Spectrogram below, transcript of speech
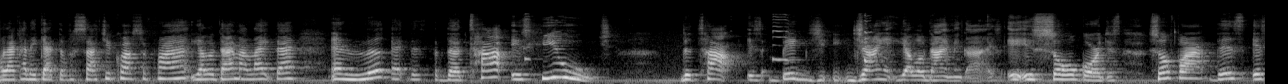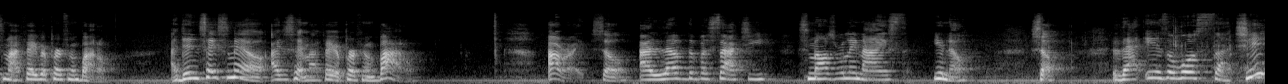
I like how they got the Versace across the front. Yellow diamond, I like that. And look at this. The top is huge the top is big giant yellow diamond guys. It is so gorgeous. So far this is my favorite perfume bottle. I didn't say smell I just said my favorite perfume bottle. All right so I love the Versace. Smells really nice you know. So that is a Versace.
